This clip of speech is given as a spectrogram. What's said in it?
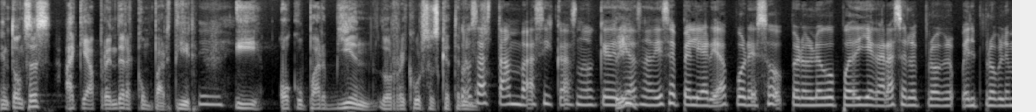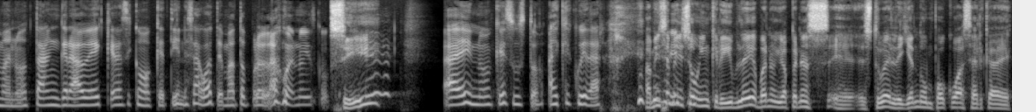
Entonces hay que aprender a compartir y ocupar bien los recursos que tenemos. Cosas tan básicas, ¿no? Que dirías, nadie se pelearía por eso, pero luego puede llegar a ser el, el, problema, ¿no? Tan grave que es así como que tienes agua, te mato por el agua, ¿no? sí. Ay, no, qué susto. Hay que cuidar. A mí se me hizo increíble. Bueno, yo apenas eh, estuve leyendo un poco acerca de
